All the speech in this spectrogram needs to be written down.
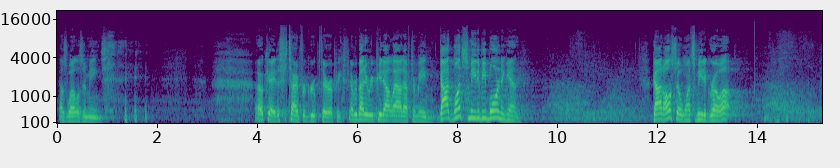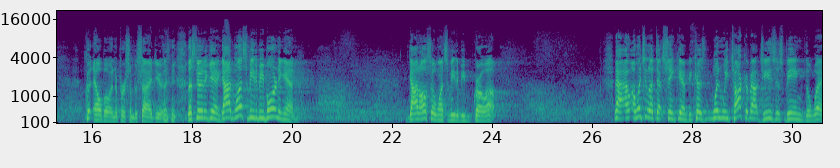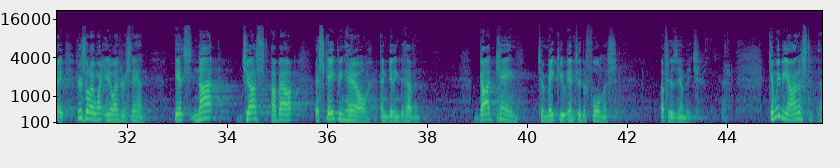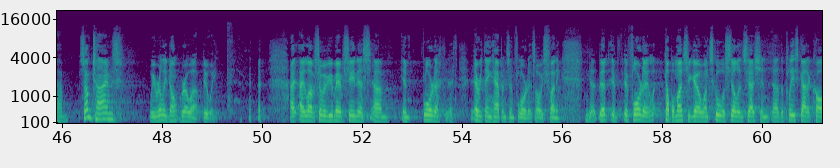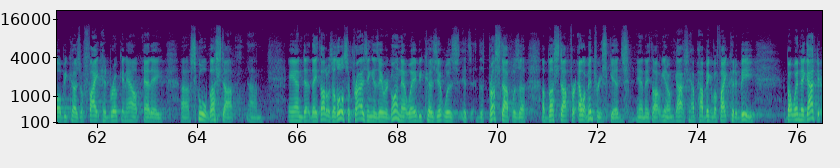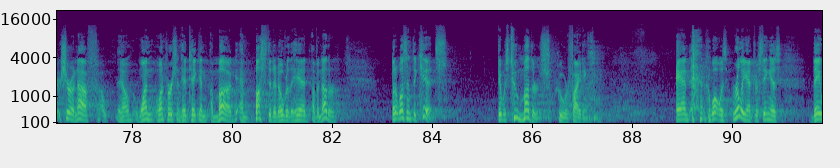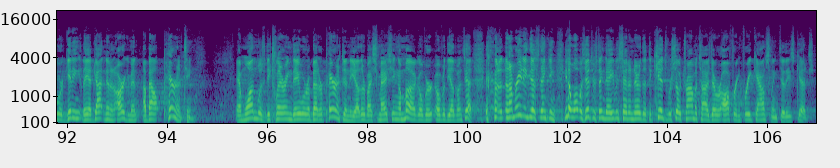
as well as a means. okay, this is time for group therapy. Everybody repeat out loud after me God wants me to be born again. God also wants me to grow up. Quit elbowing the person beside you. Let's do it again. God wants me to be born again. God also wants me to be grow up. Now, I, I, want you to let that sink in because when we talk about Jesus being the way, here's what I want you to understand it's not just about escaping hell and getting to heaven. God came to make you into the fullness of his image. Can we be honest? Um, sometimes we really don't grow up, do we? I, I, love, some of you may have seen this um, in Florida. Everything happens in Florida. It's always funny. But In Florida, a couple months ago, when school was still in session, uh, the police got a call because a fight had broken out at a uh, school bus stop. Um, and uh, they thought it was a little surprising as they were going that way because it was the bus stop was a, a, bus stop for elementary kids, and they thought, you know, gosh, how, how big of a fight could it be? But when they got there, sure enough, you know, one, one person had taken a mug and busted it over the head of another. But it wasn't the kids, it was two mothers who were fighting. And what was really interesting is they were getting, they had gotten in an argument about parenting and one was declaring they were a better parent than the other by smashing a mug over, over the other one's head. and I'm reading this thinking, you know what was interesting? They even said in there that the kids were so traumatized they were offering free counseling to these kids.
